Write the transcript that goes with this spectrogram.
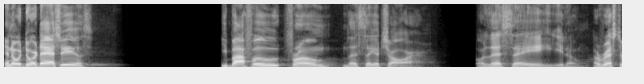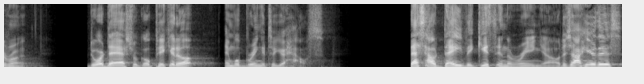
You know what DoorDash is? You buy food from, let's say, a char, or let's say, you know, a restaurant. DoorDash will go pick it up and will bring it to your house. That's how David gets in the ring, y'all. Did y'all hear this?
